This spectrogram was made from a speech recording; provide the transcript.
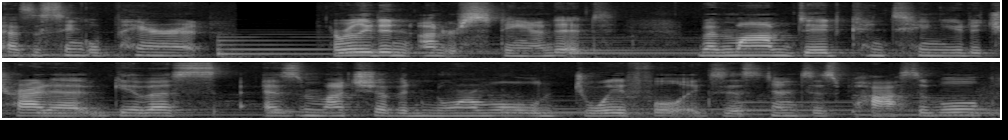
as a single parent. I really didn't understand it. My mom did continue to try to give us as much of a normal, joyful existence as possible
